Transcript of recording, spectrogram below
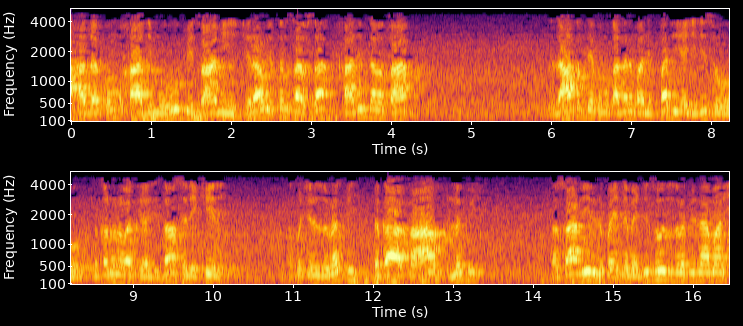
أحدكم خادمه بطعامه. چراوڑ اتن صاحب خادم دا طعام. ذات دے کو مقدر بانی پد یا جدیس ہو قانون روایت کی جدا سے دیکھے نہیں کچھ ضرورت بھی لگا طعام لگی تصادیر روپے میں جس ہو ضرورت نہ مانی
